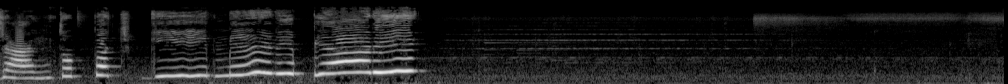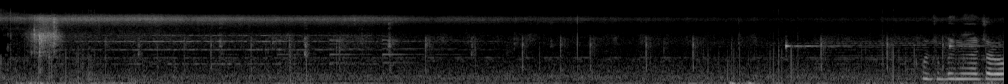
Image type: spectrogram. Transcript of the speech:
जान तो बच गई मेरी प्यारी। कुछ भी नहीं है चलो।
